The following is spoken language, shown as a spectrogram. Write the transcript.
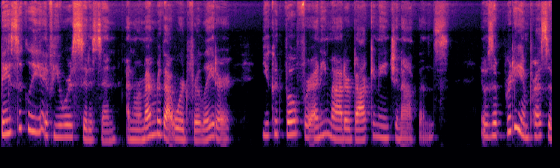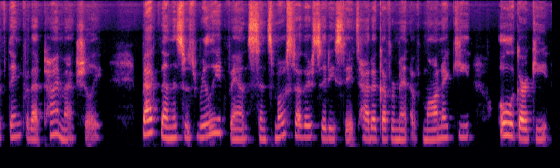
Basically, if you were a citizen, and remember that word for later, you could vote for any matter back in ancient Athens. It was a pretty impressive thing for that time, actually. Back then, this was really advanced since most other city states had a government of monarchy, oligarchy,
